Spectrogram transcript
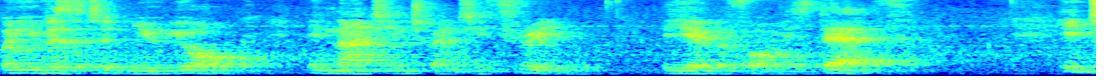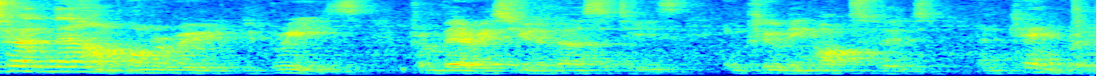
when he visited New York in 1923, the year before his death. He turned down honorary degrees from various universities, including Oxford and Cambridge.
